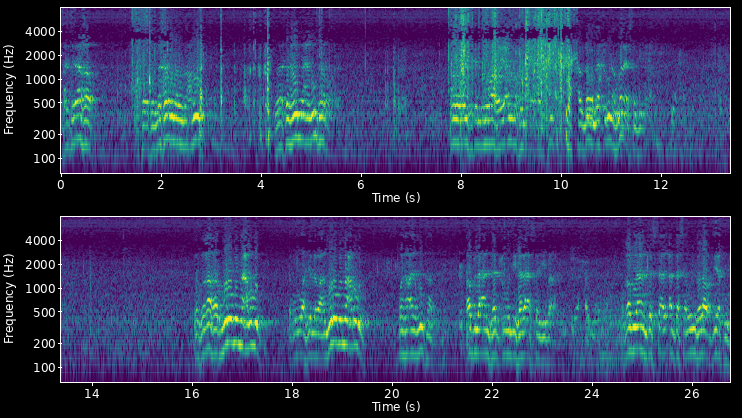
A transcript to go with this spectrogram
الحديث الآخر لا تأمرون بالمعروف ولا تنهون عن المنكر. أو يمسكن الله ويعلمكم لا حول ولا قوة. ولا يستجيب لكم الآخر مروا بالمعروف. يقول الله جل وعلا مروا بالمعروف. ونهوا عن المنكر. قبل أن تدعوني فلا أستجيب لكم. وقبل أن أن تسألوني فلا أعطيكم.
